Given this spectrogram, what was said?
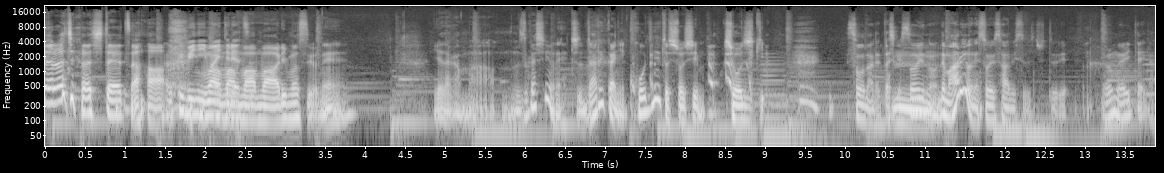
ャラジャラしたやつ。は首に巻いてるやつ。まあまあまあまあありますよね。いやだからまあ難しいよね。ちょっと誰かにコーディネートしてほしいもん 正直。そうだね。確かにそういうの、うん。でもあるよねそういうサービス。ちょっと俺もやりたいな。ああ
